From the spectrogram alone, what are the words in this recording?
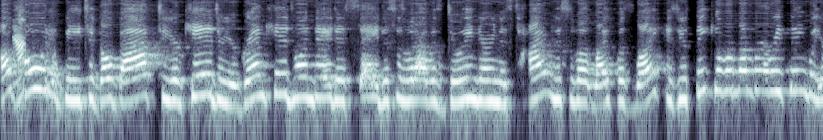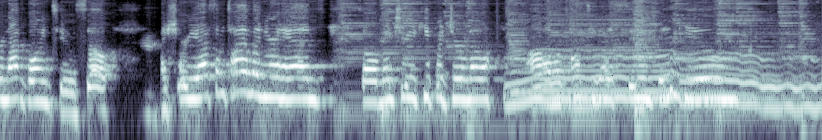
how cool would it be to go back to your kids or your grandkids one day to say, this is what I was doing during this time, and this is what life was like? Because you think you'll remember everything, but you're not going to. So I'm sure you have some time on your hands, so make sure you keep a journal. Uh, we'll talk to you guys soon. Thank you.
